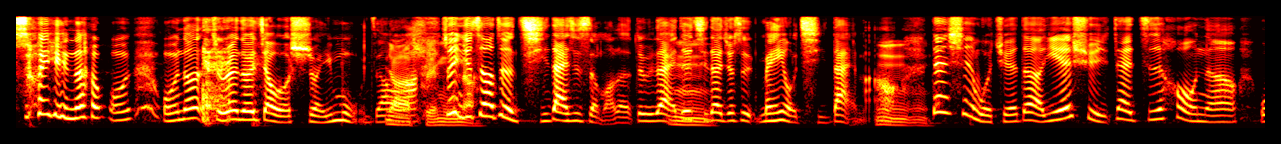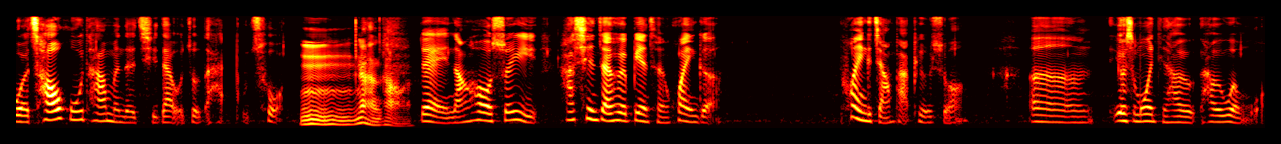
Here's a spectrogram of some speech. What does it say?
所以呢，我们我们都主任都会叫我水母，你知道吗？啊所以你就知道这种期待是什么了，对不对？嗯这个期待就是没有期待嘛，哦。嗯，但是我觉得，也许在之后呢，我超乎他们的期待，我做的还不错。嗯嗯，那很好啊。对，然后所以他现在会变成换一个换一个讲法，譬如说，嗯、有什么问题他会他会问我，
